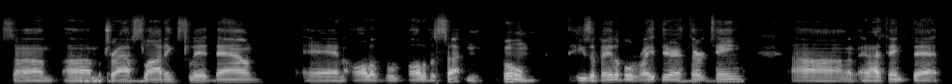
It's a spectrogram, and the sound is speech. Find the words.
Some um, draft slotting slid down, and all of all of a sudden, boom, he's available right there at 13. Uh, and I think that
